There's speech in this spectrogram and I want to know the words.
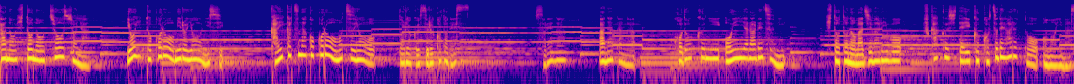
他の人の長所や良いところを見るようにし快活な心を持つよう努力することです。それがあなたが孤独に追いやられずに人との交わりを深くしていくコツであると思います。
